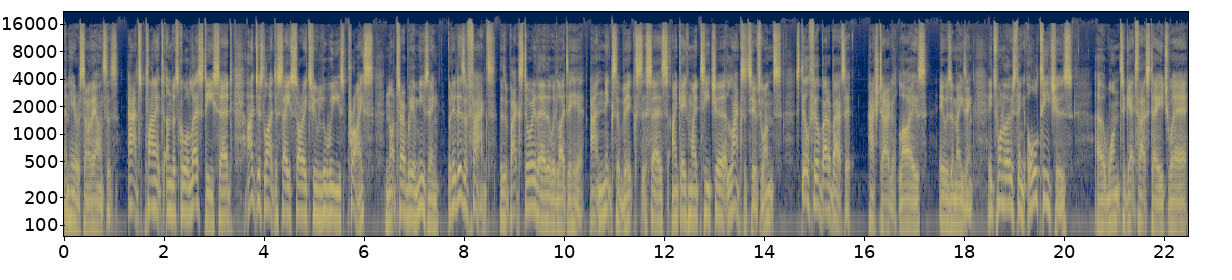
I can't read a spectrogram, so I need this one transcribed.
and here are some of the answers. At planet underscore Lesty said, I'd just like to say sorry to Louise Price. Not terribly amusing, but it is a fact. There's a backstory there that we'd like to hear. At Nixabix says, I gave my teacher laxatives once. Still feel bad about it. Hashtag lies. It was amazing. It's one of those things, all teachers uh, want to get to that stage where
